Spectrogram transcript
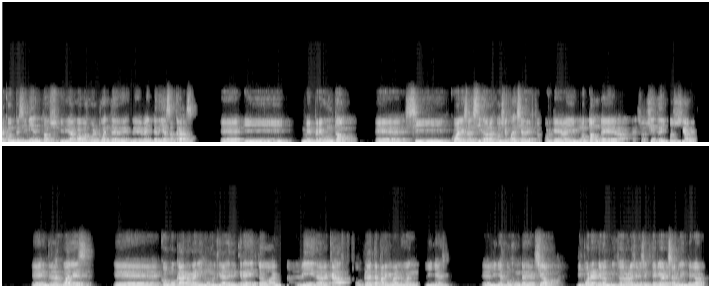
acontecimientos y de agua bajo el puente desde 20 días atrás. Eh, y me pregunto eh, si, cuáles han sido las consecuencias de esto, porque hay un montón de, son siete disposiciones, entre las cuales convocar organismos multilaterales de crédito, al BID, a la CAF o Plata para que evalúen líneas, líneas conjuntas de acción, disponer que los ministros de Relaciones Exteriores, Salud Interior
